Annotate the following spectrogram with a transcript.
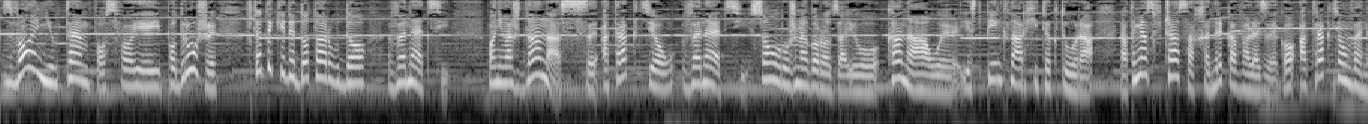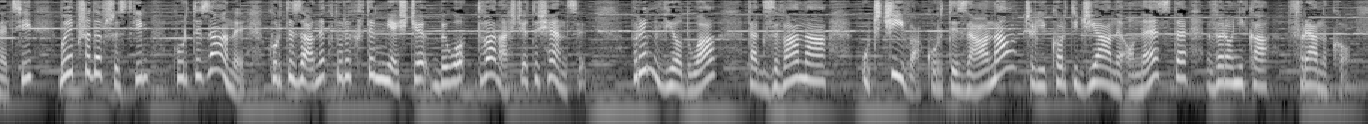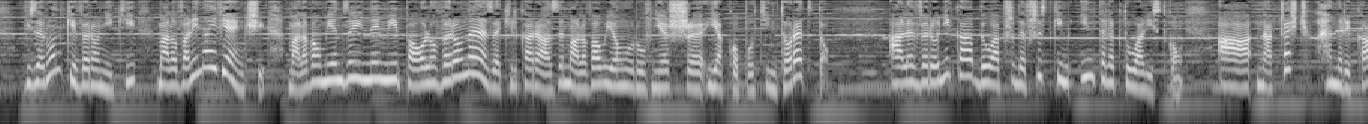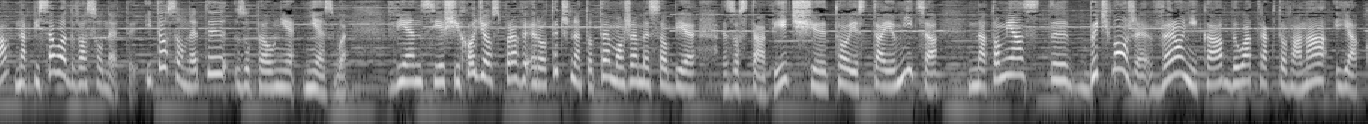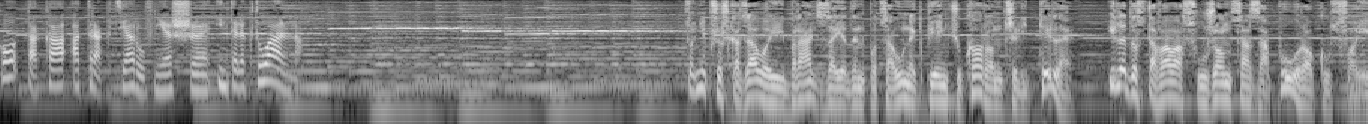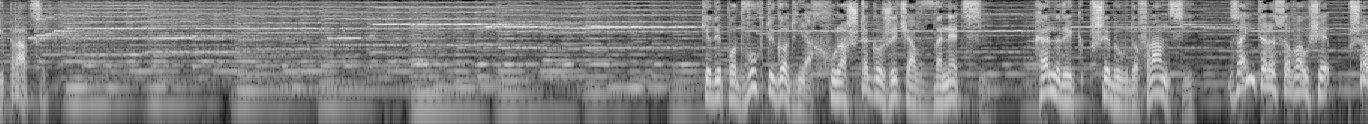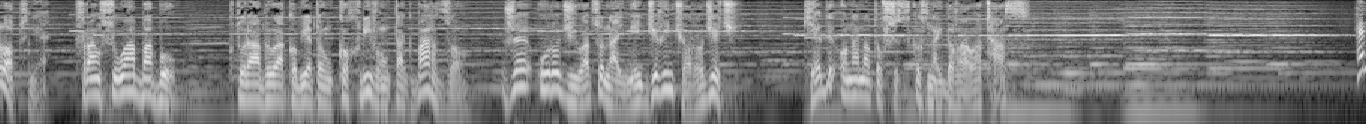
zwolnił tempo swojej podróży wtedy, kiedy dotarł do Wenecji. ponieważ dla nas atrakcją Wenecji są różnego rodzaju kanały, jest piękna architektura. Natomiast w czasach Henryka Walezego atrakcją Wenecji były przede wszystkim kurtyzany. Kurtyzany, których w tym mieście było 12 tysięcy. Prym wiodła tak zwana uczciwa kurtyzana, czyli cortigiane oneste, Weronika Franco. Wizerunki Weroniki malowali najwięksi. Malował m.in. Paolo Veronese, kilka razy malował ją również Jacopo Tintoretto ale Weronika była przede wszystkim intelektualistką, a na cześć Henryka napisała dwa sonety. I to sonety zupełnie niezłe. Więc jeśli chodzi o sprawy erotyczne, to te możemy sobie zostawić. To jest tajemnica. Natomiast y, być może Weronika była traktowana jako taka atrakcja również y, intelektualna. Co nie przeszkadzało jej brać za jeden pocałunek pięciu koron, czyli tyle, ile dostawała służąca za pół roku swojej pracy. Kiedy po dwóch tygodniach hulaszczego życia w Wenecji Henryk przybył do Francji, zainteresował się przelotnie François Babou, która była kobietą kochliwą tak bardzo, że urodziła co najmniej dziewięcioro dzieci. Kiedy ona na to wszystko znajdowała czas?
